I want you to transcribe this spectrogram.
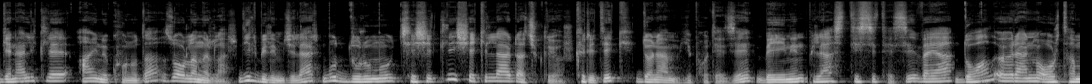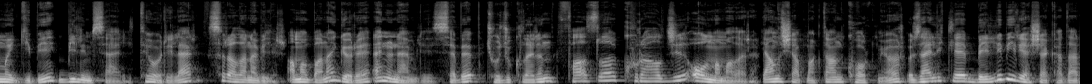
genellikle aynı konuda zorlanırlar. Dil bilimciler bu durumu çeşitli şekillerde açıklıyor. Kritik, dönem hipotezi, beynin plastisitesi veya doğal öğrenme ortamı gibi bilimsel teoriler sıralanabilir. Ama bana göre en önemli sebep çocukların fazla kuralcı olmamaları. Yanlış yapmaktan korkmuyor. Özellikle belli bir yaşa kadar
